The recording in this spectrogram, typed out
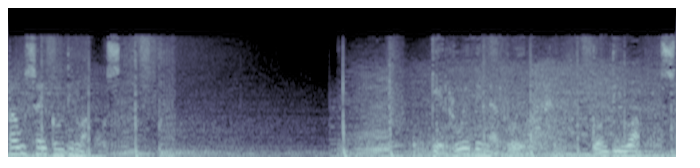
Pausa y continuamos. Que ruede la rueda. Continuamos.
